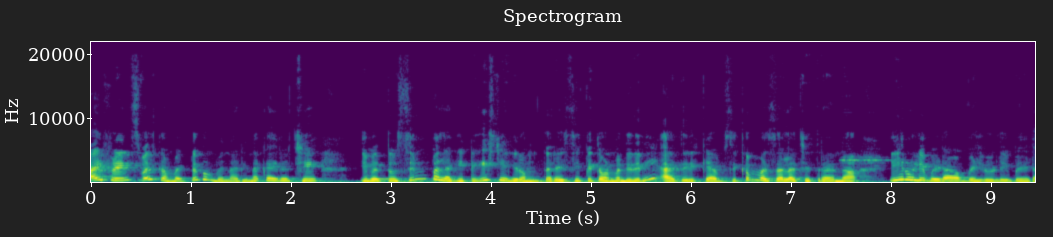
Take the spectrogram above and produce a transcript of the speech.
Hi friends welcome back to ಗುಂಬೆನಾಡಿನ ಕೈ ರುಚಿ ಇವತ್ತು ಸಿಂಪಲ್ ಆಗಿ ಟೇಸ್ಟಿಯಾಗಿರೋಂಥ ರೆಸಿಪಿ ತೊಗೊಂಡು ಬಂದಿದ್ದೀನಿ. ಅದೇ ಕ್ಯಾಪ್ಸಿಕಮ್ ಮಸಾಲ ಚಿತ್ರಾನ್ನ. ಈರುಳ್ಳಿ ಬೇಡ, ಬೆಳ್ಳುಳ್ಳಿ ಬೇಡ.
